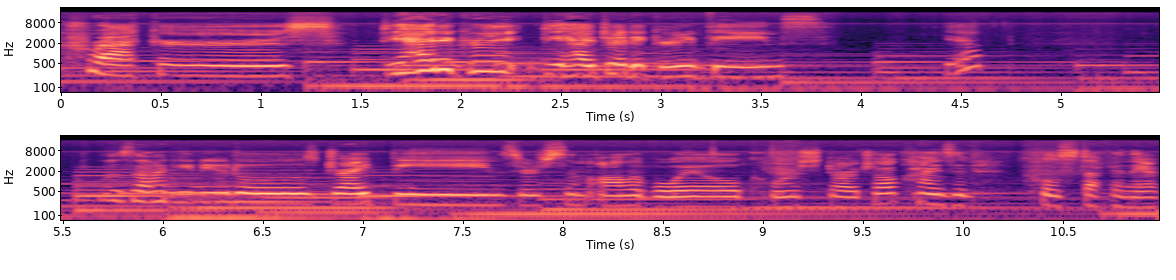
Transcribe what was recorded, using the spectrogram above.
crackers, dehydrated, dehydrated green beans. Yep. Lasagna noodles, dried beans, there's some olive oil, cornstarch, all kinds of cool stuff in there.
